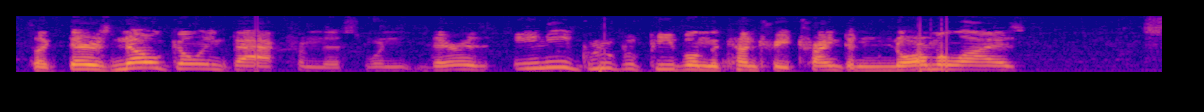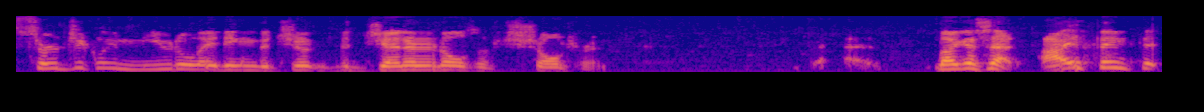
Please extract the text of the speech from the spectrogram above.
It's like there's no going back from this when there is any group of people in the country trying to normalize surgically mutilating the, the genitals of children. Like I said, I think that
